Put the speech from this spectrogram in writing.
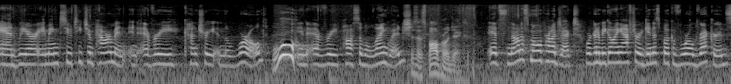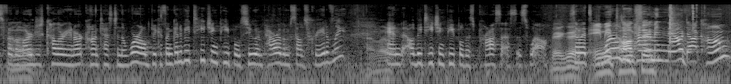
and we are aiming to teach empowerment in every country in the world, Woo! in every possible language. It's a small project. It's not a small project. We're going to be going after a Guinness Book of World Records for the love it. largest coloring and art contest in the world because I'm going to be teaching people to empower themselves creatively. And I'll be teaching people this process as well. Very good. So it's Amy worldempowermentnow.com.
